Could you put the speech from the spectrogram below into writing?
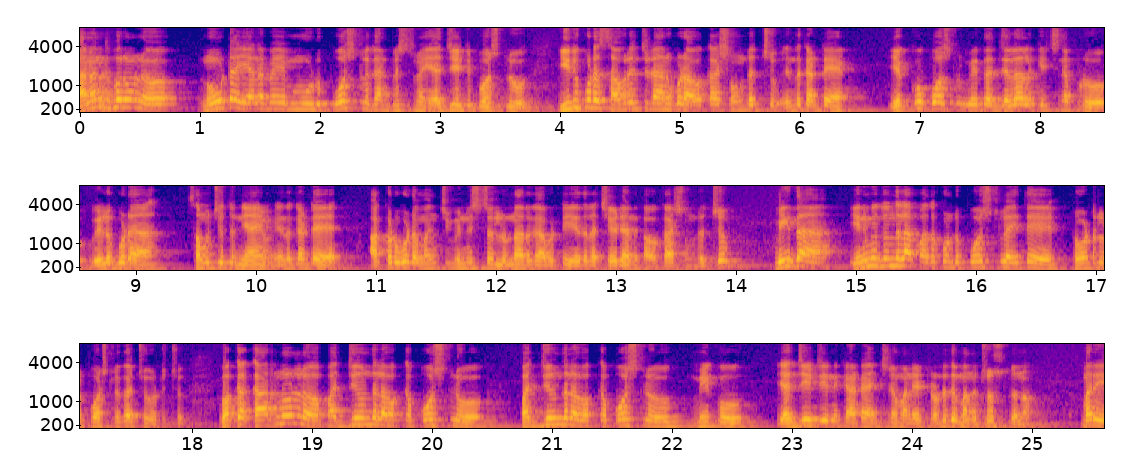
అనంతపురంలో నూట ఎనభై మూడు పోస్టులు కనిపిస్తున్నాయి ఎస్జిటి పోస్టులు. ఇది కూడా సవరించడానికి కూడా అవకాశం ఉండొచ్చు. ఎందుకంటే ఎక్కువ పోస్టులు మిగతా జిల్లాలకు ఇచ్చినప్పుడు వీళ్ళు కూడా సముచిత న్యాయం. ఎందుకంటే అక్కడ కూడా మంచి మినిస్టర్లు ఉన్నారు కాబట్టి ఏదైనా చేయడానికి అవకాశం ఉండొచ్చు. మిగతా ఎనిమిది వందల పదకొండు పోస్టులు అయితే టోటల్ పోస్టులుగా చూడొచ్చు. ఒక్క కర్నూలులో పద్దెనిమిది వందల ఒక్క పోస్టులు పద్దెనిమిది వందల ఒక్క పోస్టులు మీకు ఎస్జిటిని కేటాయించడం అనేటువంటిది మనం చూస్తున్నాం. మరి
